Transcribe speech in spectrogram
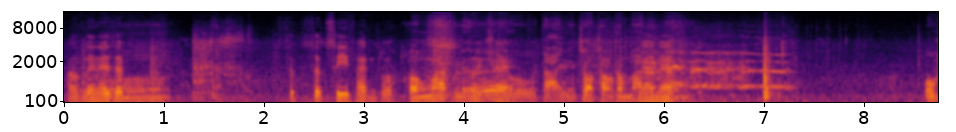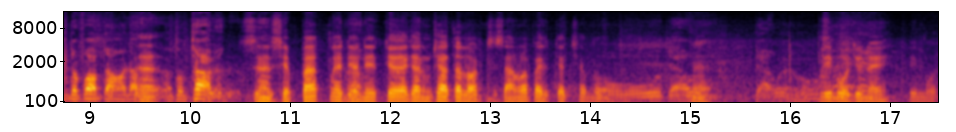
เอาเงินให้สักโอ้สักสักสี่พันพอของมากเลยโอ้ใช่ตายเลยชอบของธรรมะอ่านะ ผมจะฟอบจองอาจารย์อ่าสมชาติเสียบปลั๊กแล้วเดี๋ยวนี้เจออาจารย์สมชาติตลอด387ชั่วโมโอ้งแจ๋วเลยนะ แจ๋วเลยโอ้รีโมทอยู่ไหนรีโมท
